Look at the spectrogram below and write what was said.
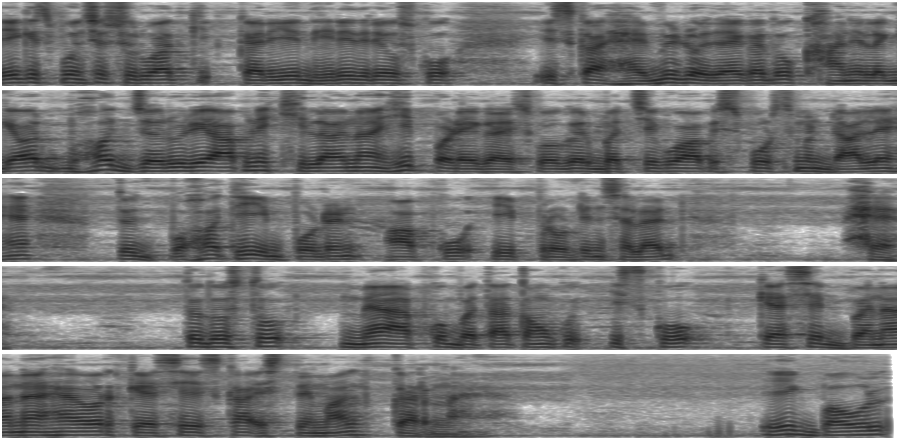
एक स्पून से शुरुआत करिए। धीरे धीरे उसको इसका हैबिट हो जाएगा तो खाने लग गया। और बहुत ज़रूरी है, आपने खिलाना ही पड़ेगा इसको। अगर बच्चे को आप स्पोर्ट्स में डाले हैं तो बहुत ही इम्पोर्टेंट आपको ये प्रोटीन सलाद है। तो दोस्तों, मैं आपको बताता हूँ कि इसको कैसे बनाना है और कैसे इसका इस्तेमाल करना है। एक बाउल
